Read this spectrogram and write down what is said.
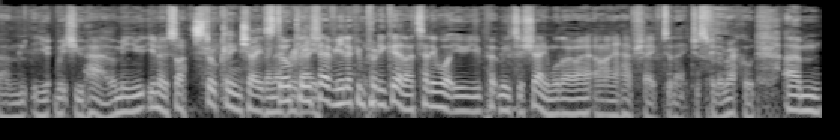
um, you, which you have, I mean, you, you know, so still clean shaven, still clean shaven. You're looking pretty good. I tell you what, you, you put me to shame. Although I, I have shaved today, just for the record. Um,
